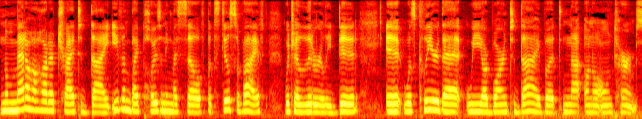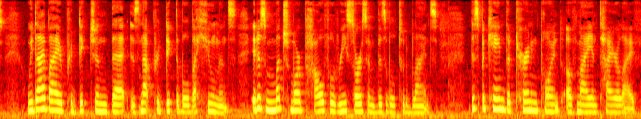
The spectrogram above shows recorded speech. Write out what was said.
no matter how hard I tried to die, even by poisoning myself, but still survived, which I literally did, it was clear that we are born to die, but not on our own terms. We die by a prediction that is not predictable by humans. It is a much more powerful resource invisible to the blinds. This became the turning point of my entire life.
